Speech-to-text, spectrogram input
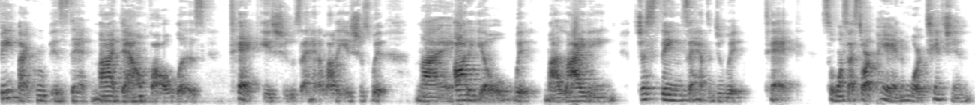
feedback group is that my downfall was tech issues. I had a lot of issues with my audio, with my lighting, just things that have to do with tech. So once I start paying more attention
